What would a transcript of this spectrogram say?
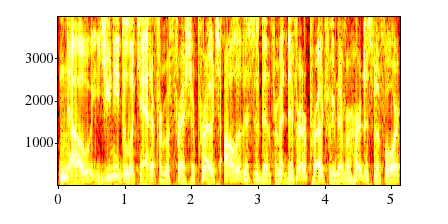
No, you need to look at it from a fresh approach. All of this has been from a different approach. We've never heard this before.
